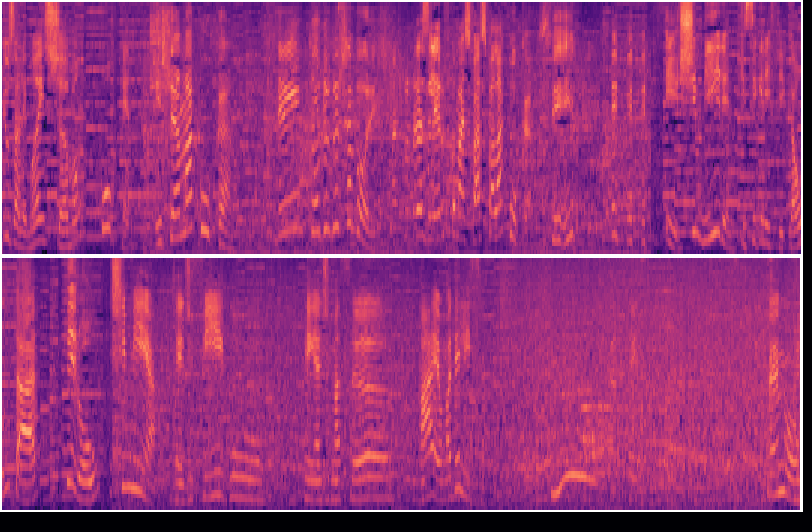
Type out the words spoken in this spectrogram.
que os alemães chamam Kuchen. Isso é uma cuca. Tem todos os sabores. Mas para o brasileiro ficou mais fácil falar cuca. Sim. E Schmieren, que significa untar, virou Chimia. Tem a de figo, tem a de maçã. Ah, é uma delícia. Hum. É novo.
